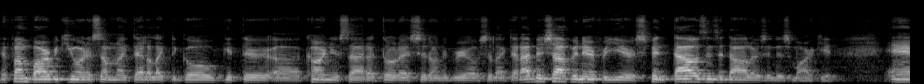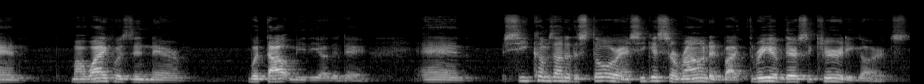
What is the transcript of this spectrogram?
if I'm barbecuing or something like that, I like to go get their uh, carne asada, throw that shit on the grill, shit like that. I've been shopping there for years, spent thousands of dollars in this market, and my wife was in there without me the other day, and she comes out of the store and she gets surrounded by three of their security guards.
